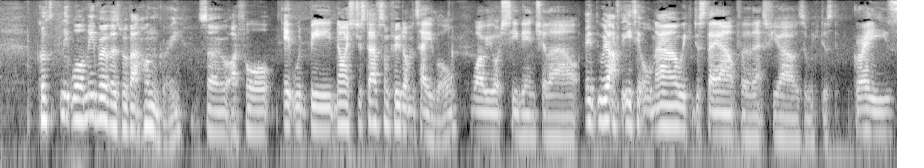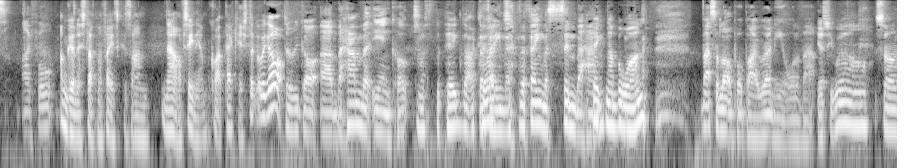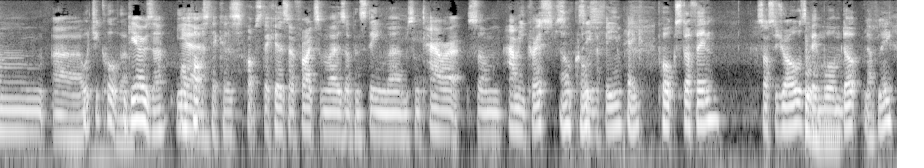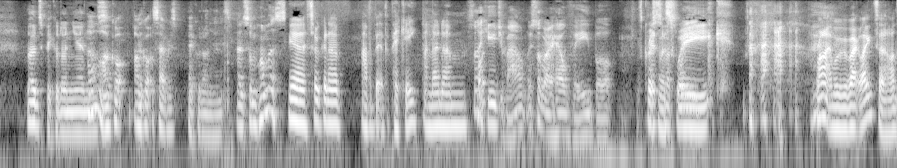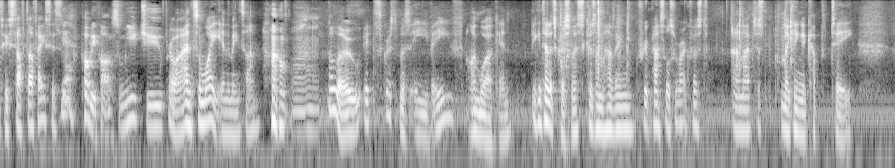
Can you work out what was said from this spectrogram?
Because well, neither of us were that hungry, so I thought it would be nice just to have some food on the table while we watch TV and chill out. It, we don't have to eat it all now. We can just stay out for the next few hours and we can just graze. I thought. I'm going to stuff my face because I'm now I've seen it. I'm quite peckish. Look what we got. So we got um, the ham that Ian cooked, That's the pig that I the famous, the famous Simba ham. Pig number one. That's a lot of pot pie. We won't eat all of that. yes, you will. Some uh, what do you call them? Gyoza or Yeah. pot stickers. Pop stickers. So I fried some of those up and steamed them. Some carrot, some hammy crisps. Oh, of course. See the theme. Pig. Pork stuffing, sausage rolls, been warmed up. Lovely. Loads of pickled onions. Oh, I've got I've got several pickled onions. and some hummus. Yeah, so we're gonna have a bit of a picky, and then um, It's not a huge amount. It's not very healthy, but it's Christmas, Christmas week. right, and we'll be back later once we've stuffed our faces. yeah, probably put on some YouTube. Right, and some weight in the meantime. Hello, it's Christmas Eve Eve. I'm working. You can tell it's Christmas because I'm having fruit pastels for breakfast and I'm just making a cup of tea.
